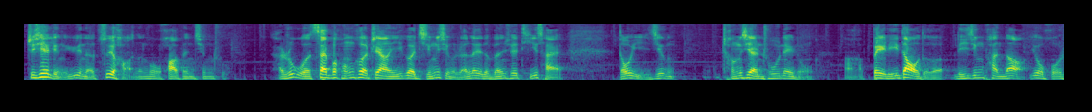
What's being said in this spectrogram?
这些领域呢最好能够划分清楚。啊，如果赛博朋克这样一个警醒人类的文学题材，都已经呈现出那种啊背离道德、离经叛道，又或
